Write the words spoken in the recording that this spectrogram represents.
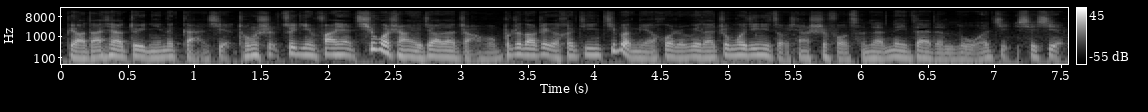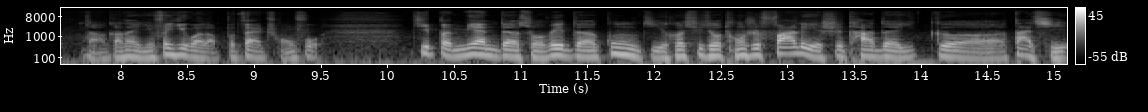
表达一下对您的感谢。同时，最近发现期货市场有较大涨幅，不知道这个和基基本面或者未来中国经济走向是否存在内在的逻辑？谢谢啊，刚才已经分析过了，不再重复。基本面的所谓的供给和需求同时发力是它的一个大旗。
